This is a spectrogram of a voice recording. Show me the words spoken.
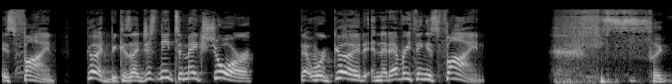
is fine. Good, because I just need to make sure that we're good and that everything is fine. it's like,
